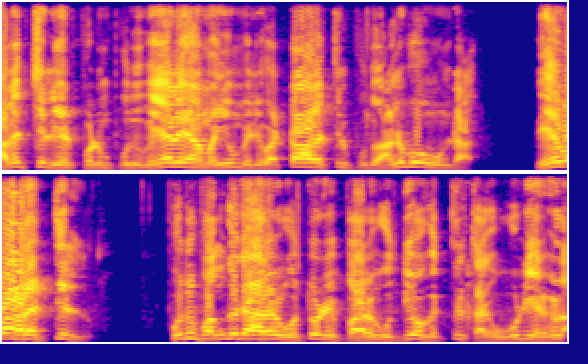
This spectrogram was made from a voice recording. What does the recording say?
அலைச்சல் ஏற்படும் புது வேலை அமையும் வெளி வட்டாரத்தில் புது அனுபவம் உண்டாகும். வியாபாரத்தில் புது பங்குதாரர்கள் ஒத்துழைப்பார்கள் உத்தியோகத்தில் தக ஊழியர்கள்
